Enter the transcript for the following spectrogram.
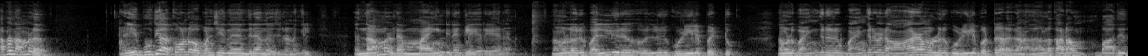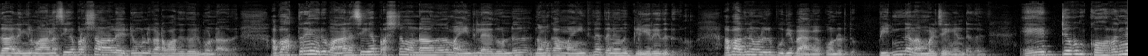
അപ്പം നമ്മൾ ഈ പുതിയ അക്കൗണ്ട് ഓപ്പൺ ചെയ്യുന്നത് എന്തിനാന്ന് വെച്ചിട്ടുണ്ടെങ്കിൽ നമ്മളുടെ മൈൻഡിനെ ക്ലിയർ ചെയ്യാനാണ്. നമ്മളൊരു വലിയൊരു വലിയൊരു കുഴിയിൽ പെട്ടു. നമ്മൾ ഭയങ്കര ഒരു ഭയങ്കരമായിട്ട് ആഴമുള്ളൊരു കുഴിയിൽ പെട്ട് കിടക്കുകയാണ് അത് നമ്മൾ കടം ബാധ്യത അല്ലെങ്കിൽ മാനസിക പ്രശ്നമാണല്ലോ ഏറ്റവും കൂടുതൽ കടബാധ്യത വരുമ്പോൾ ഉണ്ടാകുന്നത് അപ്പോൾ അത്രയും ഒരു മാനസിക പ്രശ്നം ഉണ്ടാകുന്നത് മൈൻഡിലായതുകൊണ്ട് നമുക്ക് ആ മൈൻഡിനെ തന്നെ ഒന്ന് ക്ലിയർ ചെയ്തെടുക്കണം. അപ്പോൾ അതിന് നമ്മളൊരു പുതിയ ബാങ്ക് അക്കൗണ്ട് എടുത്തു. പിന്നെ നമ്മൾ ചെയ്യേണ്ടത് ഏറ്റവും കുറഞ്ഞ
